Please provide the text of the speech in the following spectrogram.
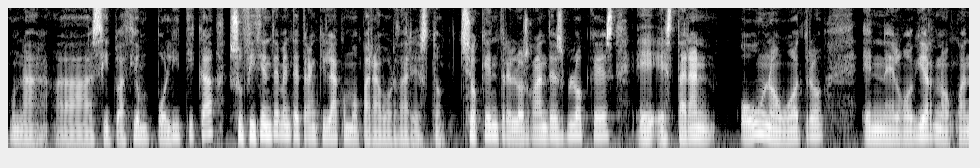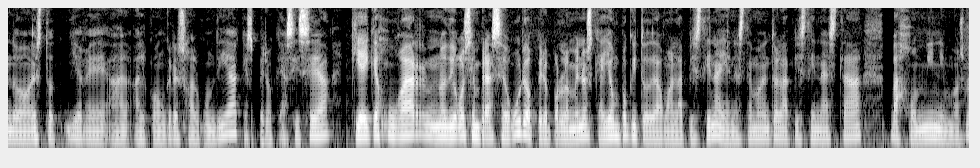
una uh, situación política suficientemente tranquila como para abordar esto. Choque entre los grandes bloques eh, estarán o uno u otro en el gobierno cuando esto llegue al Congreso algún día, que espero que así sea, que hay que jugar, no digo siempre a seguro, pero por lo menos que haya un poquito de agua en la piscina y en este momento la piscina está bajo mínimos.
